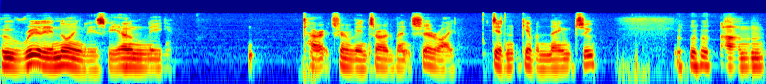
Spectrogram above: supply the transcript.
who, really annoyingly, is the only character in the entire adventure I didn't give a name to. um,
